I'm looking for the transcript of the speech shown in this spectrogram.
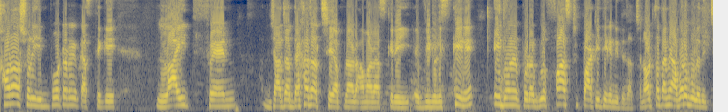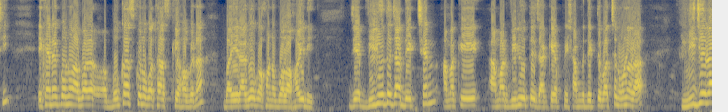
সরাসরি ইম্পোর্টারের কাছ থেকে লাইট ফ্যান যা যা দেখা যাচ্ছে আপনার আমার আজকের এই ভিডিওর স্ক্রিনে এই ধরনের প্রোডাক্টগুলো ফার্স্ট পার্টি থেকে নিতে যাচ্ছেন। অর্থাৎ আমি আবারও বলে দিচ্ছি এখানে কোনো আবার বোকাস কোনো কথা আজকে হবে না বা এর আগেও কখনো বলা হয়নি। যে ভিডিওতে যা দেখছেন আমাকে আমার ভিডিওতে যাকে আপনি সামনে দেখতে পাচ্ছেন ওনারা নিজেরা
